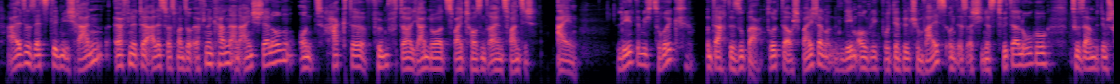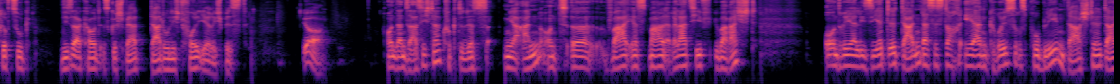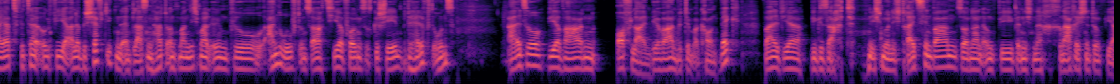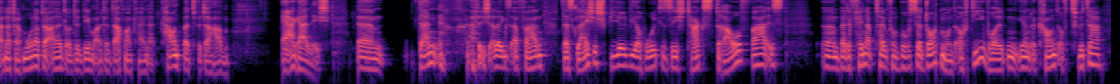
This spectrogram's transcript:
Also setzte mich ran, öffnete alles, was man so öffnen kann an Einstellungen und hackte 5. Januar 2023 ein. Lehnte mich zurück und dachte, super, drückte auf Speichern und in dem Augenblick wurde der Bildschirm weiß und es erschien das Twitter-Logo zusammen mit dem Schriftzug, dieser Account ist gesperrt, da du nicht volljährig bist. Ja, und dann saß ich da, guckte das mir an und äh, war erstmal relativ überrascht und realisierte dann, dass es doch eher ein größeres Problem darstellt, da ja Twitter irgendwie alle Beschäftigten entlassen hat und man nicht mal irgendwo anruft und sagt, hier folgendes ist geschehen, bitte helft uns. Also wir waren offline. Wir waren mit dem Account weg, weil wir, wie gesagt, nicht nur nicht 13 waren, sondern irgendwie, wenn ich nach, nachrechnet, irgendwie anderthalb Monate alt und in dem Alter darf man keinen Account bei Twitter haben. Ärgerlich. Ähm, dann habe ich allerdings erfahren, das gleiche Spiel wiederholte sich tags drauf, war es äh, bei der Fanabteilung von Borussia Dortmund. Auch die wollten ihren Account auf Twitter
